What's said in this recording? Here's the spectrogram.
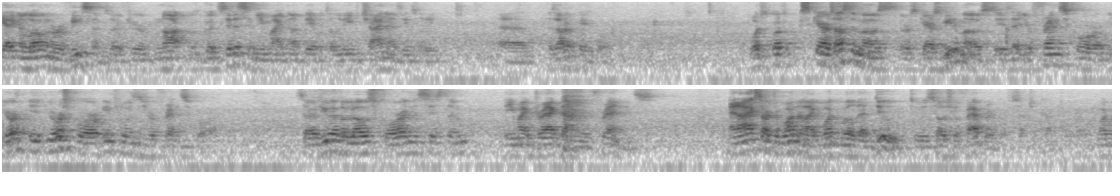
getting a loan or a visa. So if you're not a good citizen, you might not be able to leave China as easily uh, as other people. What, what scares us the most, or scares me the most, is that your friend score, your, your score influences your friend's score. So if you have a low score in the system, then you might drag down your friends. And I start to wonder, like, what will that do to the social fabric of such a country? What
